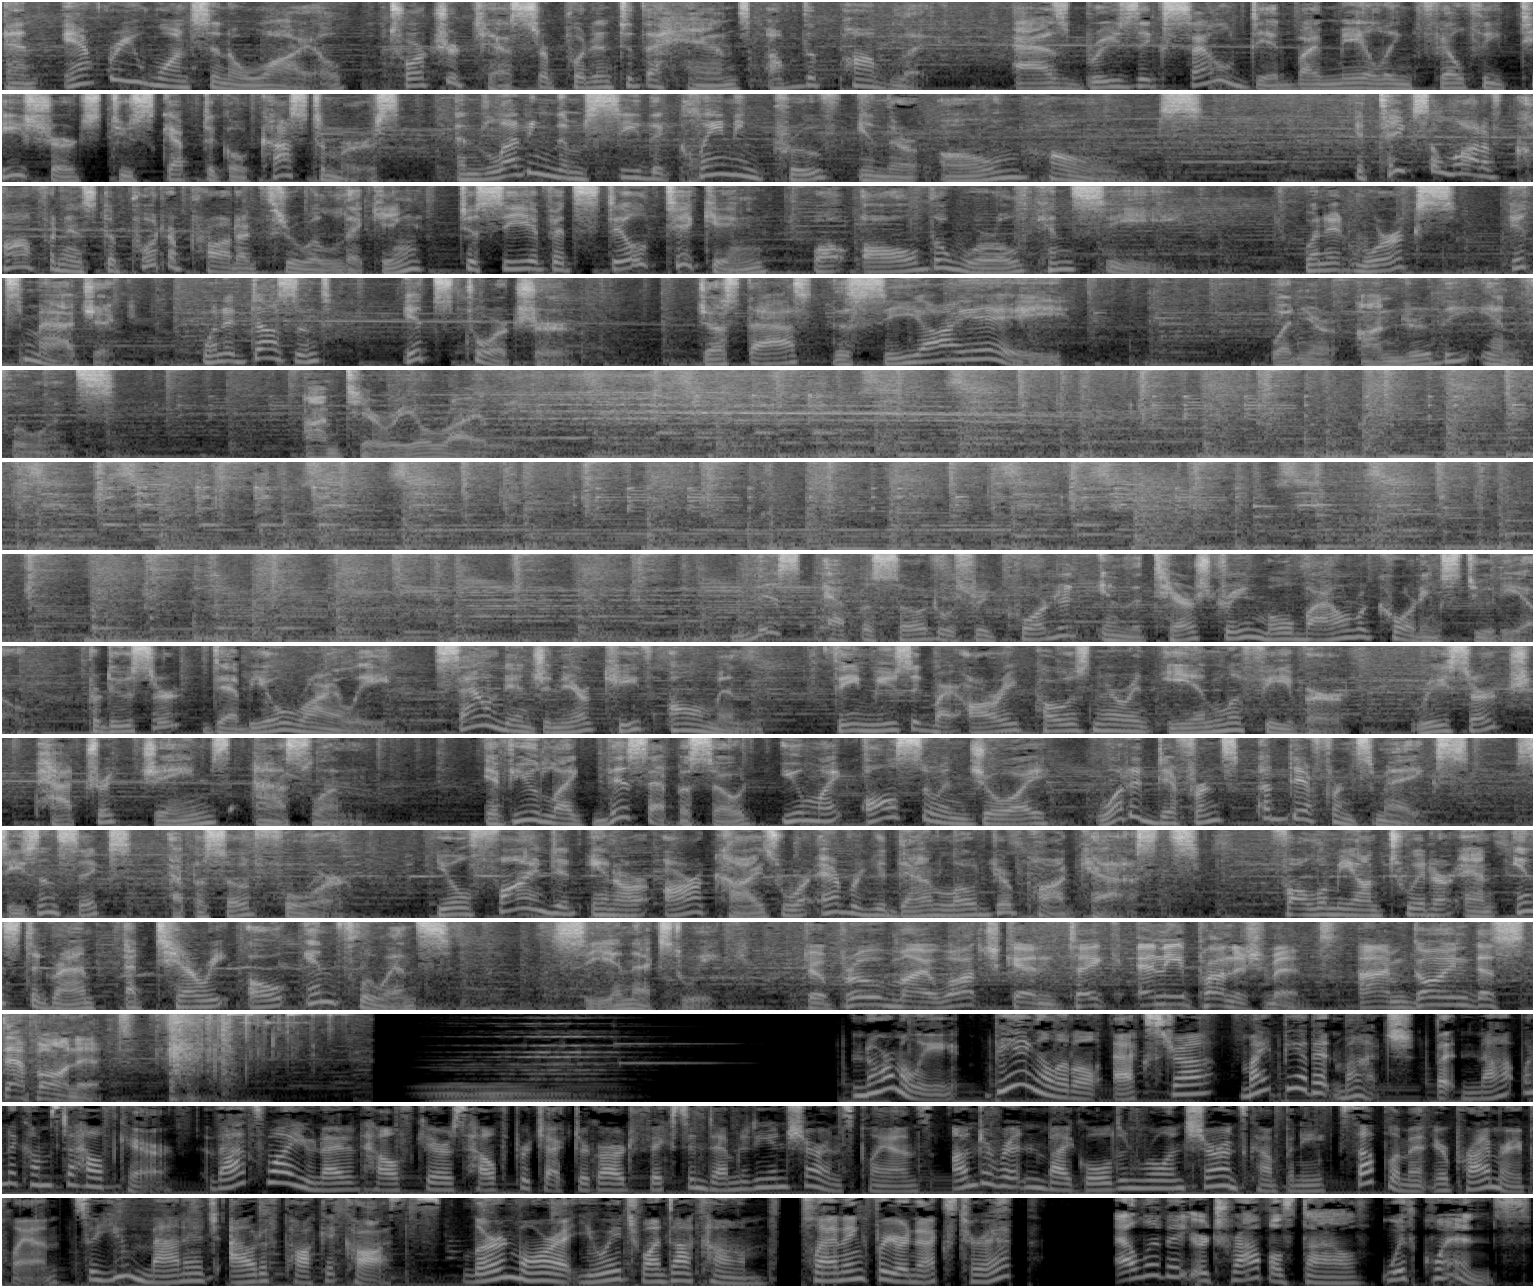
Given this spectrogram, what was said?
And every once in a while, torture tests are put into the hands of the public, as Breeze Excel did by mailing filthy t shirts to skeptical customers and letting them see the cleaning proof in their own homes. It takes a lot of confidence to put a product through a licking to see if it's still ticking while all the world can see. When it works, it's magic. When it doesn't, it's torture. Just ask the CIA when you're under the influence. I'm Terry O'Reilly. This episode was recorded in the Terrestream Mobile Recording Studio. Producer Debbie O'Reilly. Sound engineer Keith Allman. Theme music by Ari Posner and Ian LeFeuvre. Research Patrick James Aslin. If you like this episode, you might also enjoy What a Difference a Difference Makes, Season 6, Episode 4. You'll find it in our archives wherever you download your podcasts. Follow me on Twitter and Instagram at Terry O Influence. See you next week. To prove my watch can take any punishment, I'm going to step on it. Normally, being a little extra might be a bit much, but not when it comes to healthcare. That's why United Healthcare's Health Protector Guard fixed indemnity insurance plans, underwritten by Golden Rule Insurance Company, supplement your primary plan so you manage out of pocket costs. Learn more at uh1.com. Planning for your next trip? Elevate your travel style with Quince.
